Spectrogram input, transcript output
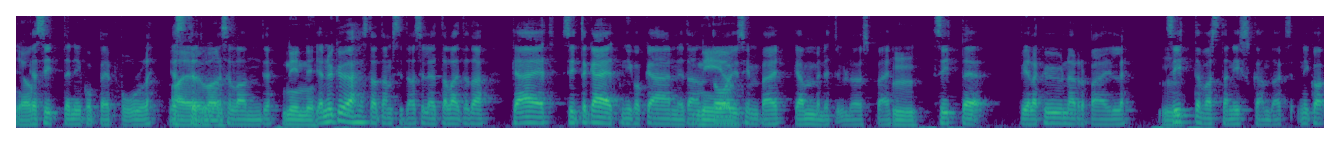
Joo. ja sitten niin pepulle ja Aivan. sitten tulee se lantio. Niin, niin. Ja nykyään sitä tanssitaan silleen, että laitetaan käet, sitten käet niin käännetään niin toisinpäin, kämmenet ylöspäin, mm. sitten vielä kyynärpäille, mm. sitten vasta niskan taakse. Niin kuin,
